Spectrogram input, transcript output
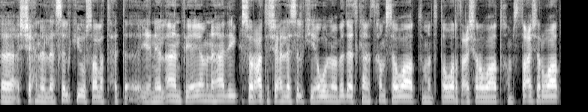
آه، الشحن اللاسلكي وصلت حتى يعني الآن في أيامنا هذه سرعات الشحن اللاسلكي أول ما بدأت كانت 5 واط ثم تطورت 10 واط 15 واط.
